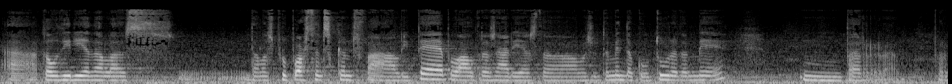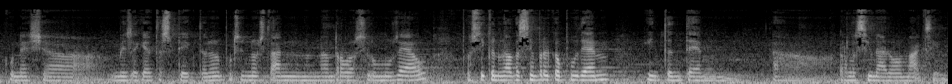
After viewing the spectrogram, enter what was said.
eh, gaudiria de les de les propostes que ens fa l'IPEP o altres àrees de l'Ajuntament de Cultura també mm, per, per conèixer més aquest aspecte no? potser no estan en relació al museu però sí que nosaltres sempre que podem intentem eh, relacionar-ho al màxim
